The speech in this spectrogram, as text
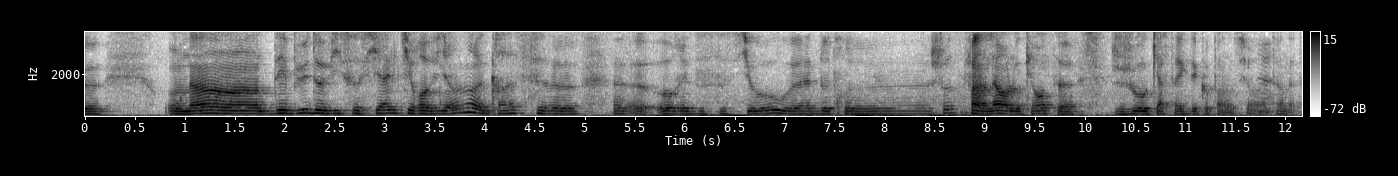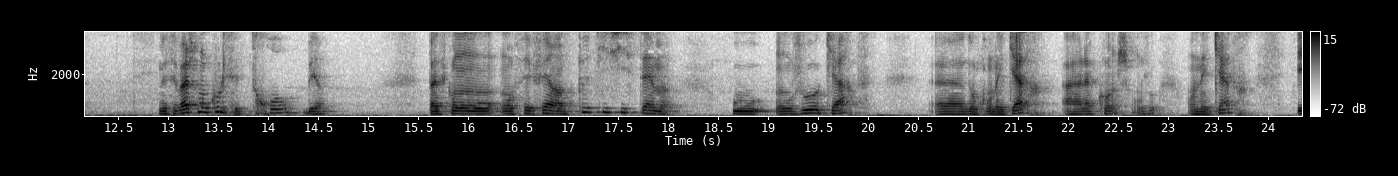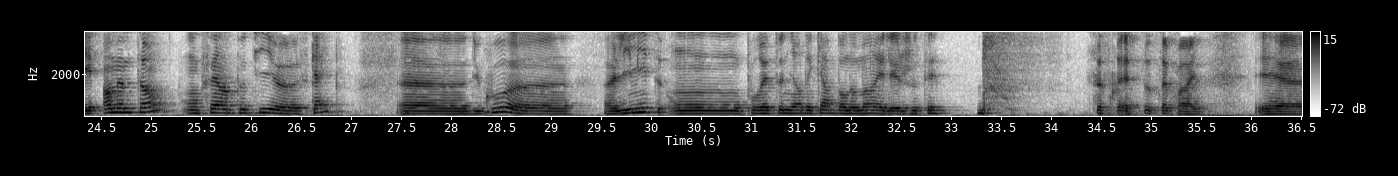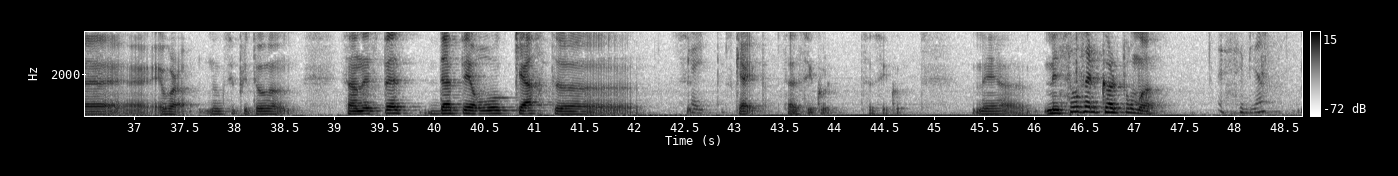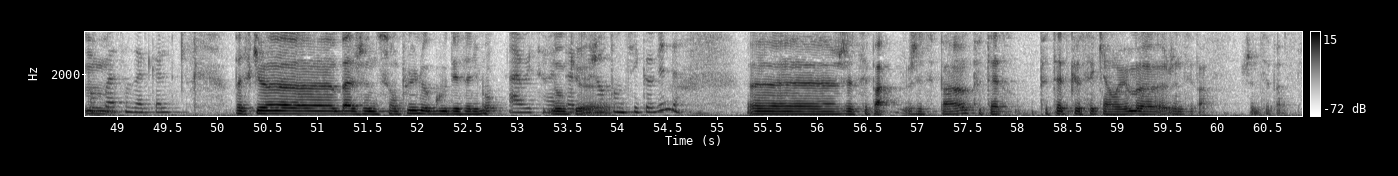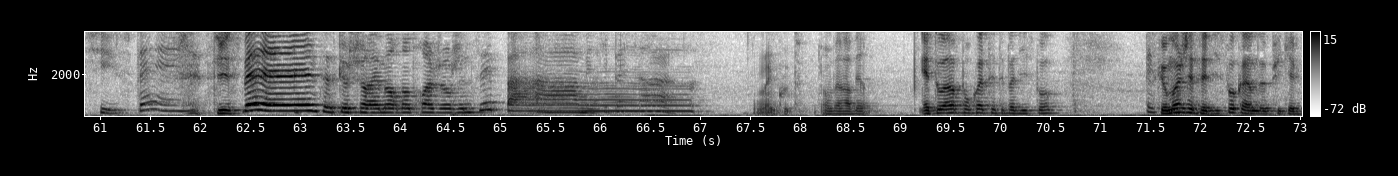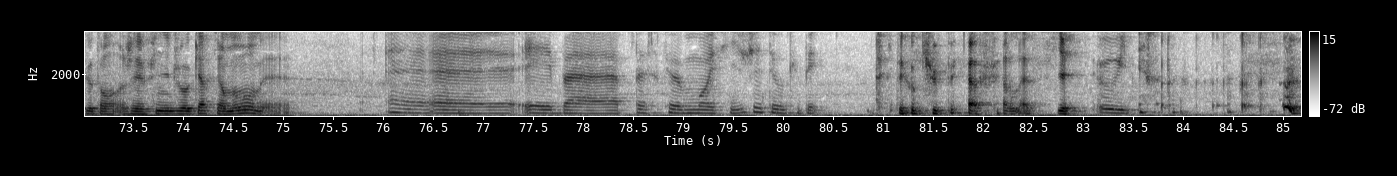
on a un début de vie sociale qui revient grâce euh, euh, aux réseaux sociaux ou à d'autres euh, choses. Enfin là en l'occurrence, je joue aux cartes avec des copains sur Ouais. internet. Mais c'est vachement cool, c'est trop bien. Parce qu'on on s'est fait un petit système où on joue aux cartes. Euh, donc on est quatre à la coinche, on joue. On est quatre. Et en même temps, on fait un petit euh, Skype. Euh, du coup, limite, on pourrait tenir des cartes dans nos mains et les jeter. ça, serait, ça serait pareil. Et, et voilà. Donc c'est plutôt. c'est un espèce d'apéro carte Skype. Skype. Ça, c'est cool. Ça, c'est cool. Mais, mais sans alcool pour moi. C'est bien. Pourquoi sans alcool Parce que euh, bah, je ne sens plus le goût des aliments. Ah oui, c'est vrai. Donc, T'as euh, toujours ton petit Covid? Euh, je sais pas. Je sais pas. Peut-être. Peut-être que c'est qu'un rhume. euh, je ne sais pas. Je ne sais pas. Suspense. Suspense Est-ce que je serai mort dans trois jours? Je ne sais pas. Ah, mais dis pas ça. Bon, écoute, on verra bien. Et toi, pourquoi t'étais pas dispo? Parce, Parce que, moi, j'étais dispo quand même depuis quelques temps. J'avais fini de jouer aux cartes il y a un moment, mais. Euh, et bah, parce que moi aussi j'étais occupée. T'étais occupé à faire la sieste. Oui.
